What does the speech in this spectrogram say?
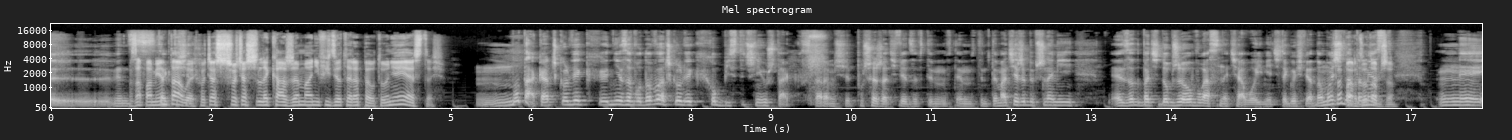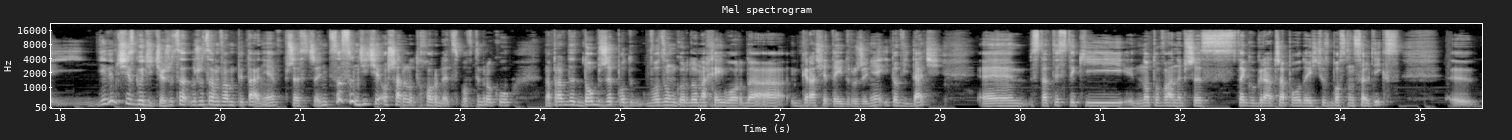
Yy, Zapamiętałeś, tak się... chociaż, chociaż lekarzem ani fizjoterapeutą nie jesteś. No tak, aczkolwiek nie zawodowo, aczkolwiek hobbystycznie już tak. Staram się poszerzać wiedzę w tym, w tym, w tym temacie, żeby przynajmniej e, zadbać dobrze o własne ciało i mieć tego świadomość. To bardzo dobrze. Mm, nie wiem, czy się zgodzicie. Rzuca, rzucam wam pytanie w przestrzeń. Co sądzicie o Charlotte Hornets? Bo w tym roku naprawdę dobrze pod wodzą Gordona Haywarda gra się tej drużynie i to widać. E, statystyki notowane przez tego gracza po odejściu z Boston Celtics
